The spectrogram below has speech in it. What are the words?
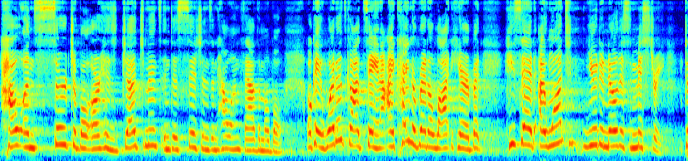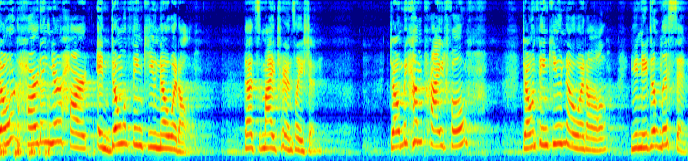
How unsearchable are his judgments and decisions, and how unfathomable. Okay, what is God saying? I kind of read a lot here, but he said, I want you to know this mystery. Don't harden your heart and don't think you know it all. That's my translation. Don't become prideful. Don't think you know it all. You need to listen.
